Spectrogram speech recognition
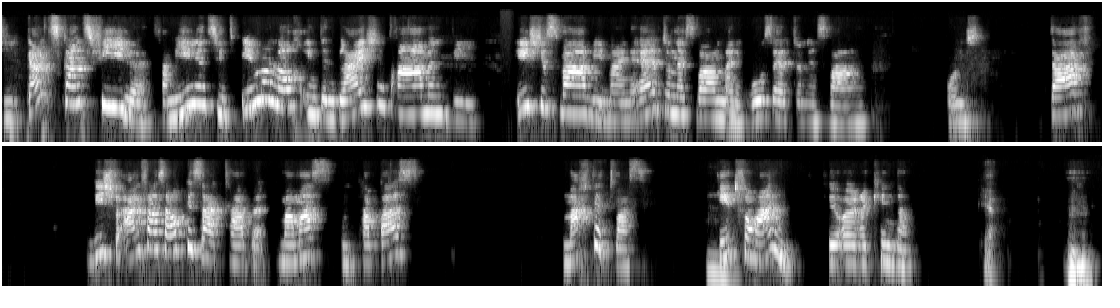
die ganz, ganz viele Familien sind immer noch in den gleichen Dramen, wie ich es war, wie meine Eltern es waren, meine Großeltern es waren. Und da, wie ich anfangs auch gesagt habe, Mamas und Papas, macht etwas. Mhm. Geht voran für eure Kinder. Ja. Mhm.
